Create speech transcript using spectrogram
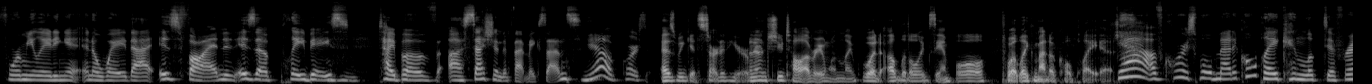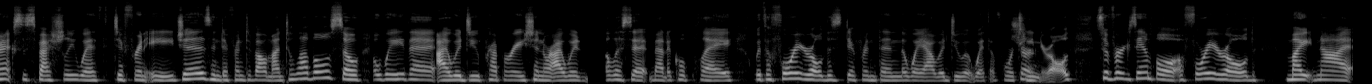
formulating it in a way that is fun and is a play based type of uh, session, if that makes sense. Yeah, of course. As we get started here, why don't you tell everyone like what a little example of what like medical play is? Yeah, of course. Well, medical play can look different, especially with different ages and different developmental levels. So, a way that I would do preparation or I would elicit medical play with a four year old is different than the way I would do it with a 14 year old. So, for example, a four year old might not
